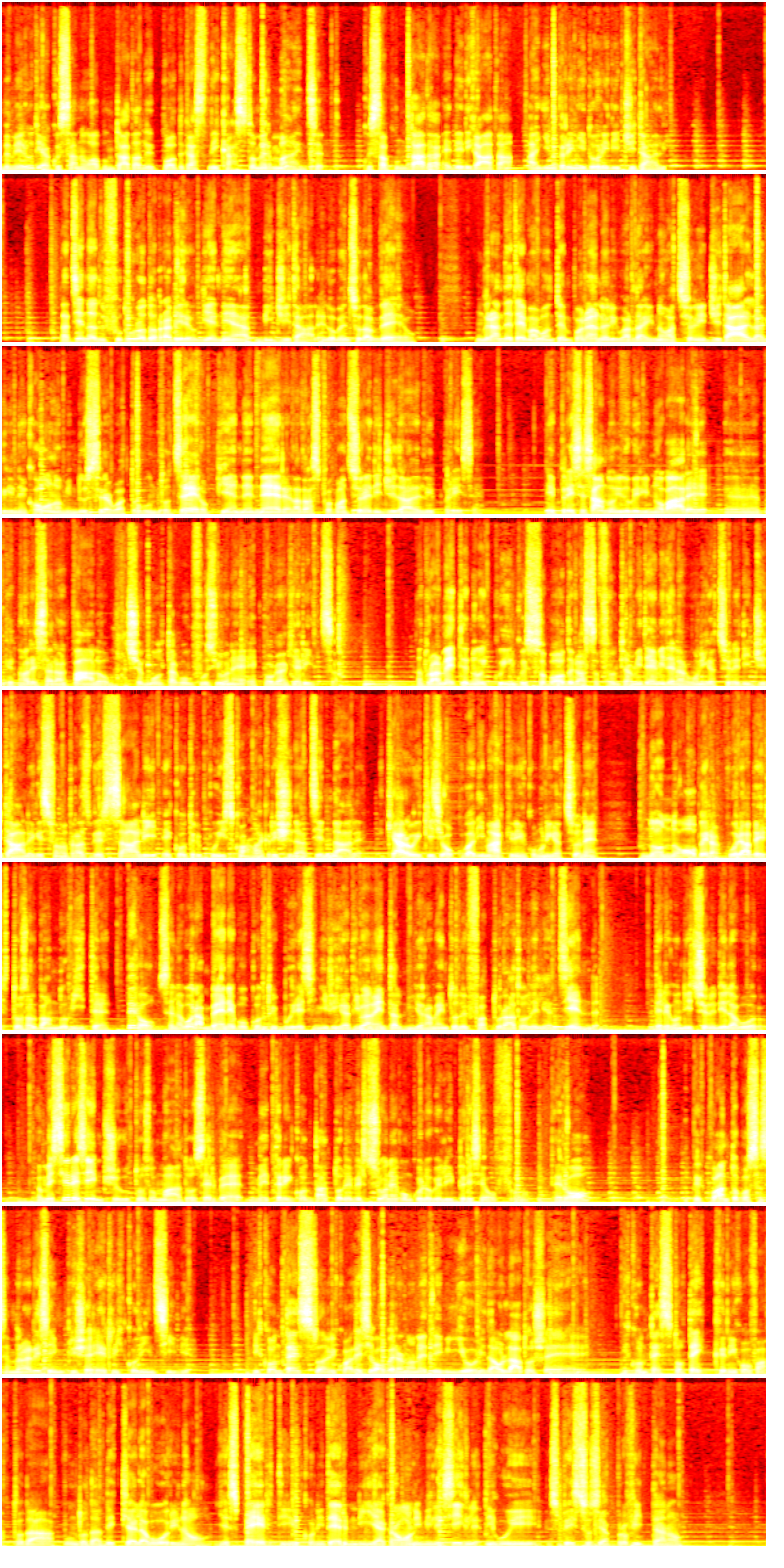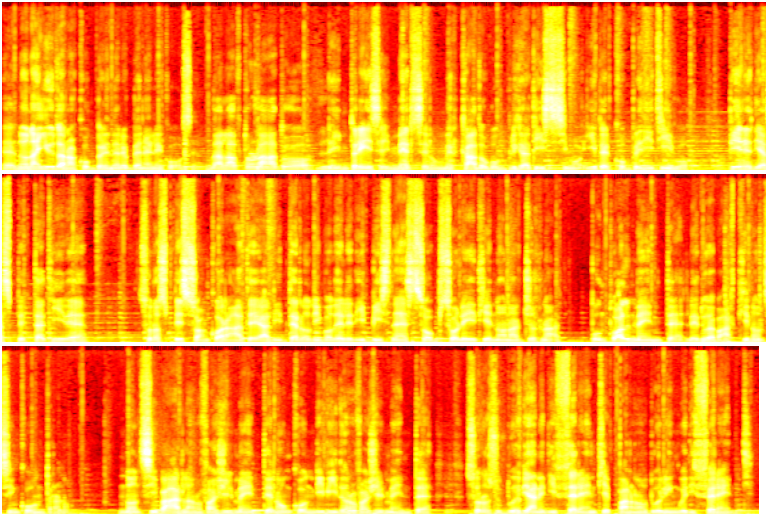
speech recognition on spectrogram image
benvenuti a questa nuova puntata del podcast di Customer Mindset. Questa puntata è dedicata agli imprenditori digitali. L'azienda del futuro dovrà avere un DNA digitale, lo penso davvero. Un grande tema contemporaneo riguarda l'innovazione digitale, la green economy, industria 4.0, PNNR, la trasformazione digitale delle imprese. Le imprese sanno di dover innovare eh, per non restare al palo, ma c'è molta confusione e poca chiarezza. Naturalmente noi qui in questo podcast affrontiamo i temi della comunicazione digitale che sono trasversali e contribuiscono alla crescita aziendale. È chiaro che chi si occupa di marketing e comunicazione non opera a cuore aperto salvando vite, però se lavora bene può contribuire significativamente al miglioramento del fatturato delle aziende, delle condizioni di lavoro. È un mestiere semplice tutto sommato, serve mettere in contatto le persone con quello che le imprese offrono, però per quanto possa sembrare semplice è ricco di insidie il contesto nel quale si opera non è dei migliori. Da un lato c'è il contesto tecnico fatto da, appunto da addetti ai lavori, no? gli esperti con i termini, gli acronimi, le sigle di cui spesso si approfittano, eh, non aiutano a comprendere bene le cose. Dall'altro lato le imprese immerse in un mercato complicatissimo, ipercompetitivo, piene di aspettative, sono spesso ancorate all'interno di modelli di business obsoleti e non aggiornati. Puntualmente le due parti non si incontrano non si parlano facilmente, non condividono facilmente, sono su due piani differenti e parlano due lingue differenti.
